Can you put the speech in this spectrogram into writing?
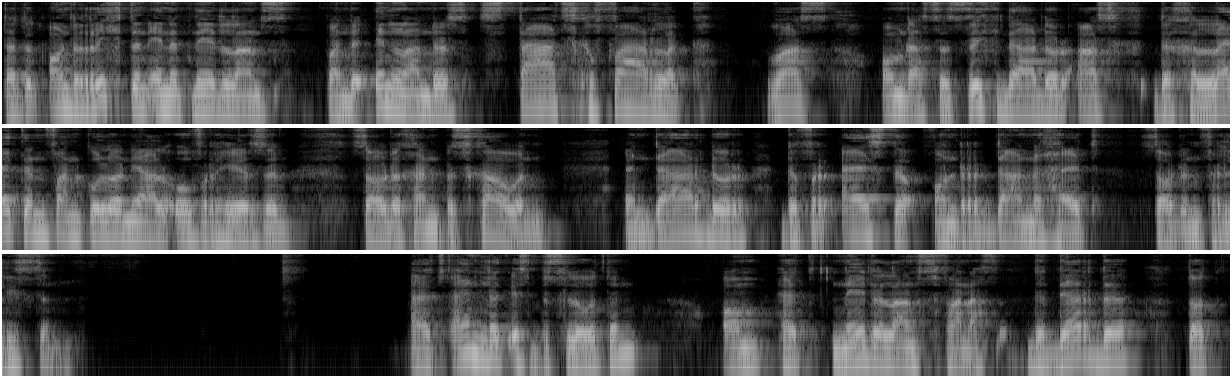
dat het onderrichten in het Nederlands van de inlanders staatsgevaarlijk was omdat ze zich daardoor als de gelijken van koloniale overheersen zouden gaan beschouwen en daardoor de vereiste onderdanigheid zouden verliezen. Uiteindelijk is besloten om het Nederlands vanaf de derde tot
